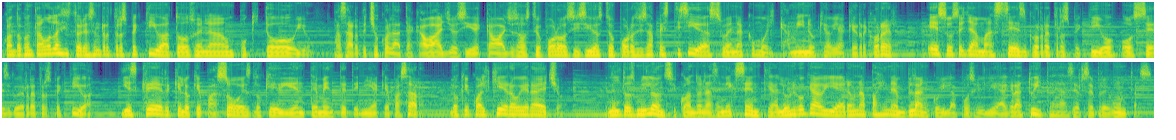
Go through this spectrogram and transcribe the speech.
Cuando contamos las historias en retrospectiva, todo suena un poquito obvio. Pasar de chocolate a caballos y de caballos a osteoporosis y de osteoporosis a pesticidas suena como el camino que había que recorrer. Eso se llama sesgo retrospectivo o sesgo de retrospectiva, y es creer que lo que pasó es lo que evidentemente tenía que pasar, lo que cualquiera hubiera hecho. En el 2011, cuando nace Nexentia, lo único que había era una página en blanco y la posibilidad gratuita de hacerse preguntas.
